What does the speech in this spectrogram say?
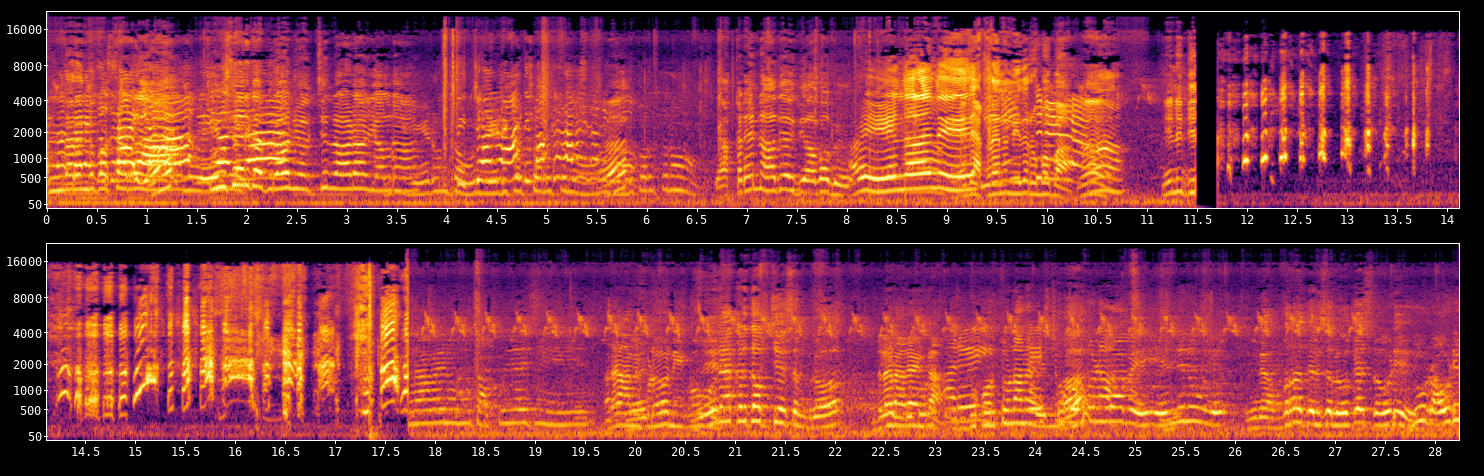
అందరు ఎందుకు వస్తారు చూసారు కదా బ్రో నేను వచ్చింది కొడుతున్నావు. ఎక్కడైనా అదే ఇది బాబు. అరే ఏందనేది ఏది ఎక్కడైనా నీదే రూపాబా నేను తప్పు చేసి. అరే ఆమె ఇప్పుడు నీకు నేను ఎక్కడ తప్పు చేశాను బ్రో? ఏంది నువ్వు? నేను ఎవరో తెలుసా లోకేష్ రౌడీ? నువ్వు రౌడీ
